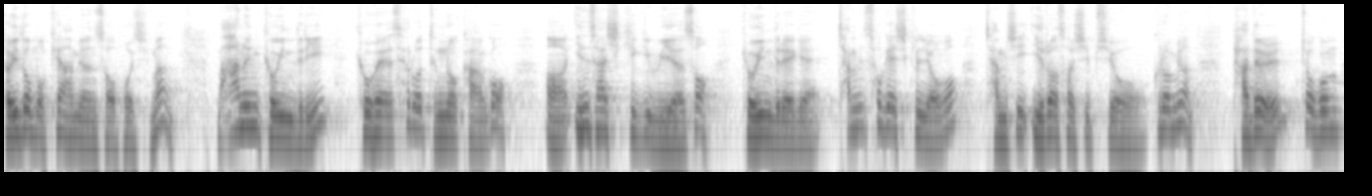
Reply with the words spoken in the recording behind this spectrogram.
저희도 목회하면서 보지만 많은 교인들이 교회에 새로 등록하고 어, 인사시키기 위해서 교인들에게 참 소개시키려고 잠시 일어서십시오. 그러면 다들 조금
